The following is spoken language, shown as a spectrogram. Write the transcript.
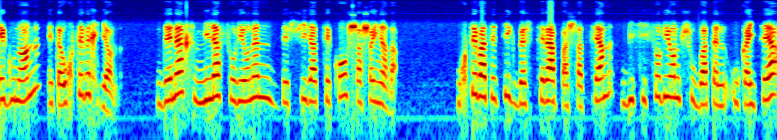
egunon eta urte behion. Dener mila zorionen desiratzeko sasoina da. Urte batetik bestera pasatzean, bizi zorion baten ukaitea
